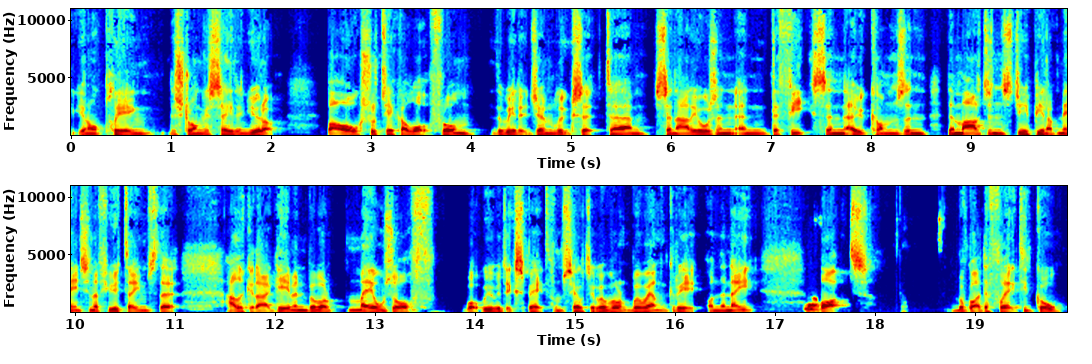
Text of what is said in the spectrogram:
you know, playing the strongest side in Europe but I also take a lot from the way that Jim looks at um, scenarios and, and, defeats and outcomes and the margins, JP. And I've mentioned a few times that I look at that game and we were miles off what we would expect from Celtic. We weren't, we weren't great on the night, no. but we've got a deflected goal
